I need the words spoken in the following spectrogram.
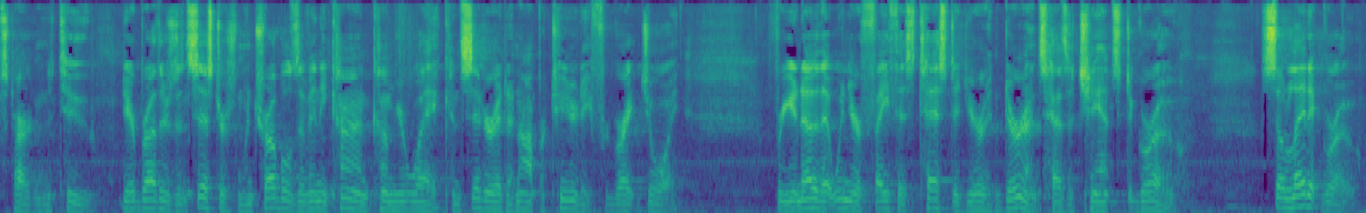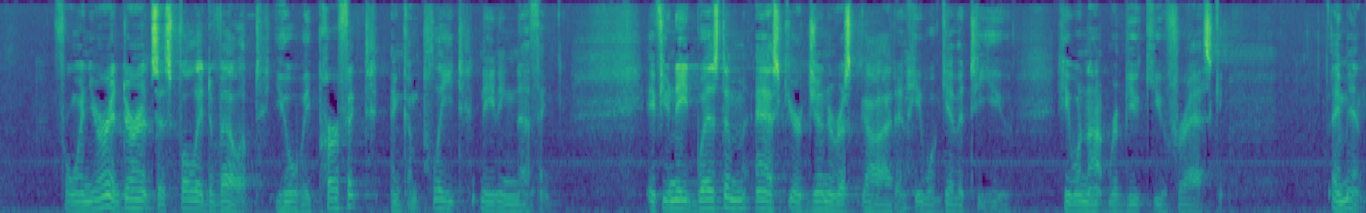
starting to 2. Dear brothers and sisters, when troubles of any kind come your way, consider it an opportunity for great joy. For you know that when your faith is tested, your endurance has a chance to grow. So let it grow. For when your endurance is fully developed, you will be perfect and complete, needing nothing. If you need wisdom, ask your generous God, and he will give it to you. He will not rebuke you for asking. Amen.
